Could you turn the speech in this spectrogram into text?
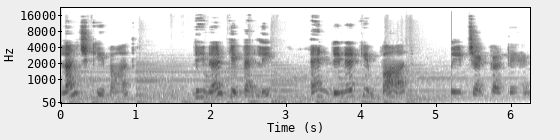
लंच के बाद डिनर के पहले एंड डिनर के बाद वेट चेक करते हैं।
